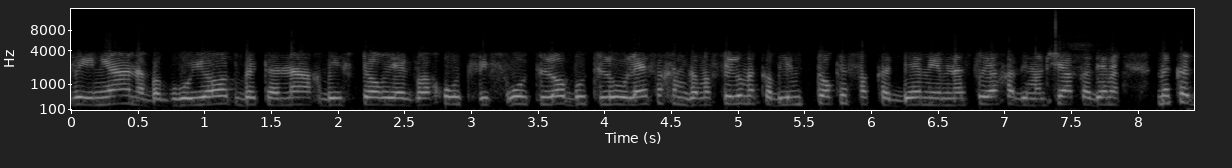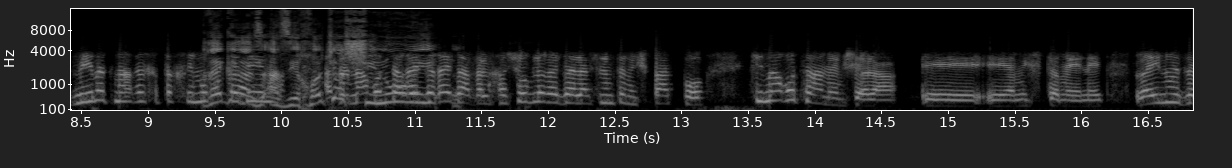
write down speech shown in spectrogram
ועניין. הבגרויות בתנ"ך, בהיסטוריה, אזרחות, ספרות לא בוטלו, להפך הם גם אפילו מקבלים תוקף אקדמי, הם נעשו יחד עם אנשי אקדמיה, מקדמים את מערכת החינוך רגע, קדימה. רגע, אז, אז יכול להיות שהשינוי... רוצה, רגע, רגע, אבל חשוב לי רגע להשלים את המשפט פה, כי מה רוצה הממשלה המסתמנת? ראינו את זה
